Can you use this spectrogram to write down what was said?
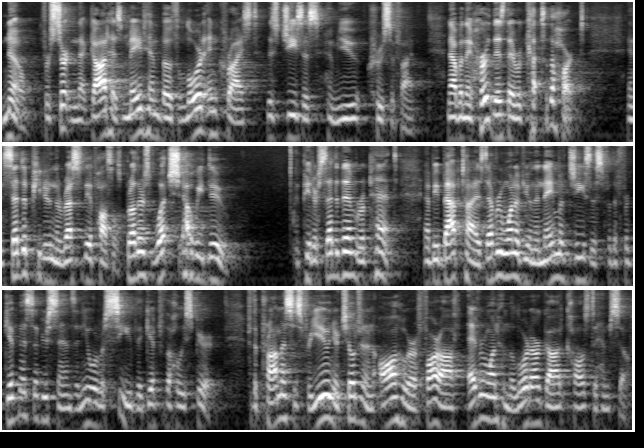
know for certain that God has made him both Lord and Christ, this Jesus whom you crucified. Now, when they heard this, they were cut to the heart and said to Peter and the rest of the apostles, Brothers, what shall we do? And Peter said to them, Repent and be baptized, every one of you, in the name of Jesus for the forgiveness of your sins, and you will receive the gift of the Holy Spirit. For the promise is for you and your children and all who are far off, everyone whom the Lord our God calls to himself.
